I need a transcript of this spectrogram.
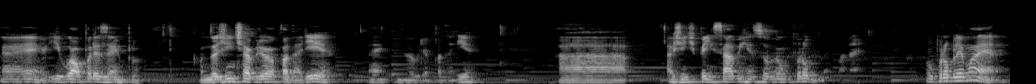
É, igual, por exemplo, quando a gente abriu a padaria, né, quando eu abri a padaria, a, a gente pensava em resolver um problema? O problema era,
